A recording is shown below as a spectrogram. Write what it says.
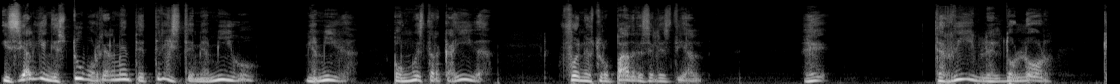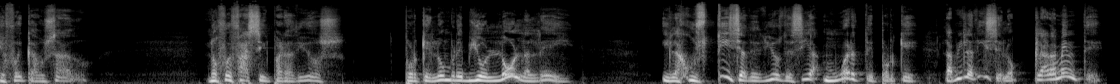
Y si alguien estuvo realmente triste, mi amigo, mi amiga, con nuestra caída, fue nuestro Padre Celestial. ¿Eh? Terrible el dolor que fue causado. No fue fácil para Dios, porque el hombre violó la ley. Y la justicia de Dios decía muerte, porque la Biblia dice claramente,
